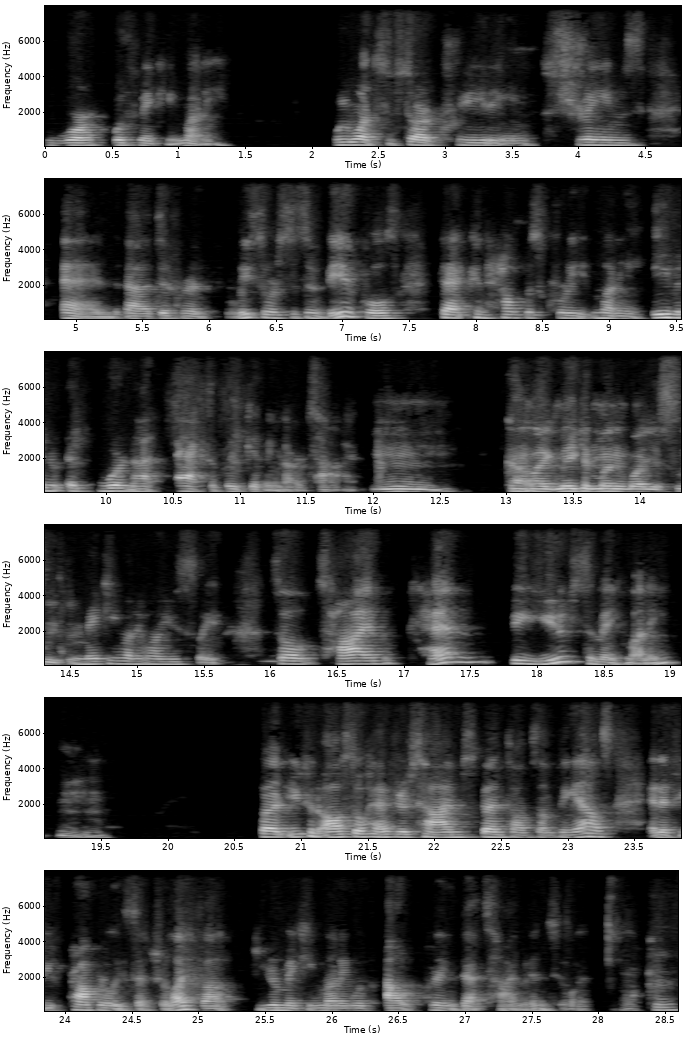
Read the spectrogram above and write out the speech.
work with making money. We want to start creating streams and uh, different resources and vehicles that can help us create money, even if we're not actively giving our time. Mm, kind of like making money while you're sleeping. Making money while you sleep. So time can be used to make money, hmm but you can also have your time spent on something else. And if you've properly set your life up, you're making money without putting that time into it. Okay,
